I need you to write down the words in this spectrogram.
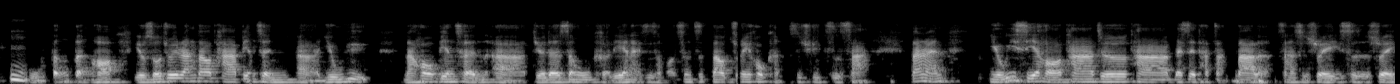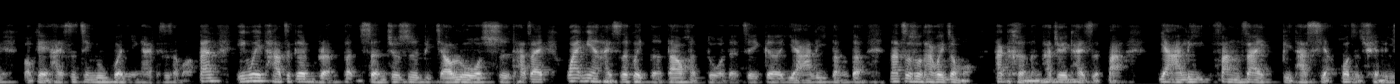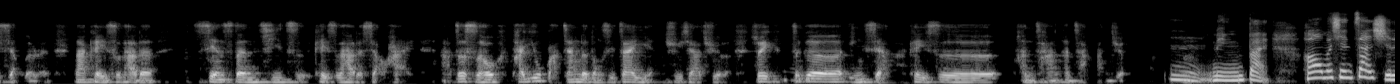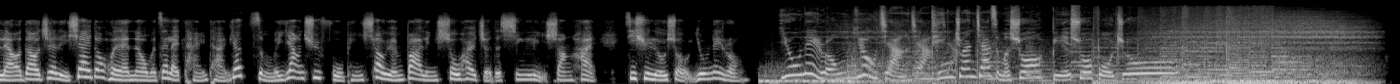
嗯，等等哈，有时候就会让到他变成啊忧郁。然后变成啊，觉得生无可恋还是什么，甚至到最后可能是去自杀。当然有一些哈，他就是他，那些他长大了，三十岁、四十岁，OK，还是进入婚姻还是什么。但因为他这个人本身就是比较弱势，他在外面还是会得到很多的这个压力等等。那这时候他会怎么，他可能他就会开始把压力放在比他小或者权力小的人，那可以是他的先生、妻子，可以是他的小孩。啊，这时候他又把这样的东西再延续下去了，所以这个影响可以是很长很长久。嗯，明白。好，我们先暂时聊到这里，下一段回来呢，我们再来谈一谈要怎么样去抚平校园霸凌受害者的心理伤害。继续留守优内容，优内容又讲讲，听专家怎么说，别说博主。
